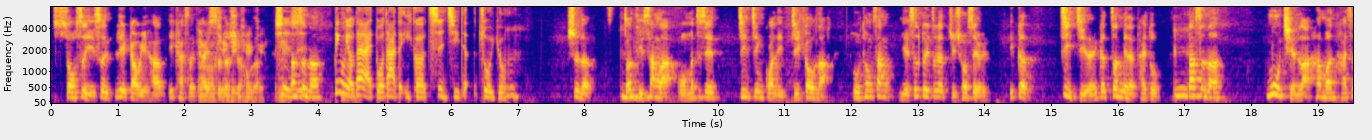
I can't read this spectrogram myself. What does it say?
收市也是略高于它一开始开市的时候的，是，但是呢，并没有带来多大的一个刺激的作用。是的，整体上啦，我们这些基金管理机构呢，普通上也是对这个举措是有一个积极的一个正面的态度，嗯，但是呢，目前啦，他们还是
